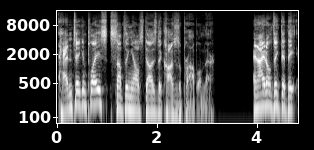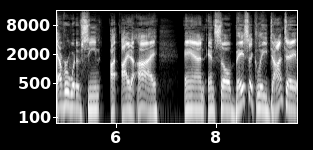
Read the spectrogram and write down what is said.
hadn't taken place, something else does that causes a problem there. And I don't think that they ever would have seen eye to eye. And and so basically Dante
